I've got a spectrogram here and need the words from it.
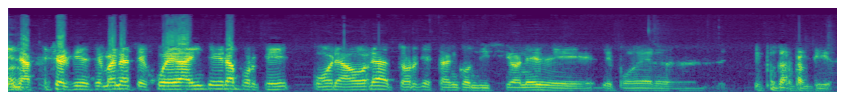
que la fecha del fin de semana se juega íntegra porque por ahora Torque está en condiciones de, de poder disputar partidos.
